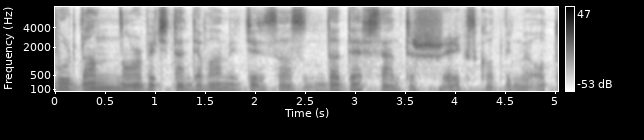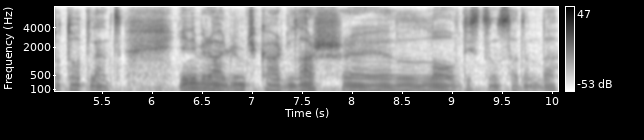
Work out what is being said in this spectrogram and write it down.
buradan Norveç'ten devam edeceğiz. Esasında Death Center Eric Scottwin ve Otto Totland. Yeni bir albüm çıkardılar e, Low Distance adında.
